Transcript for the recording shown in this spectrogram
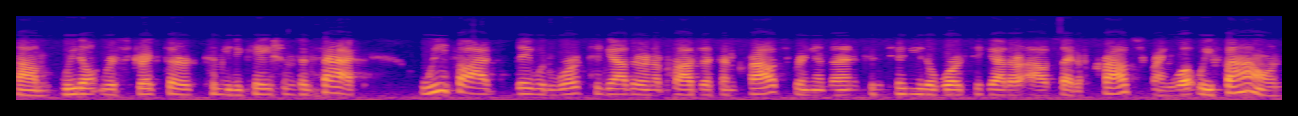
Um, we don't restrict their communications. In fact, we thought they would work together in a project on CrowdSpring and then continue to work together outside of CrowdSpring. What we found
